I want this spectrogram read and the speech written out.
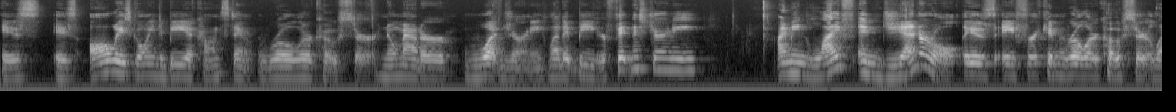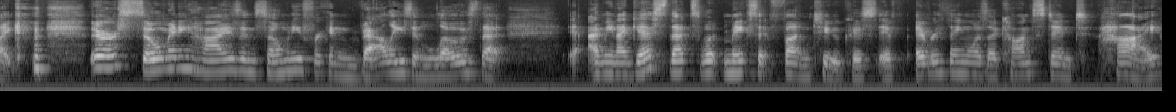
is is always going to be a constant roller coaster no matter what journey let it be your fitness journey I mean, life in general is a freaking roller coaster. Like, there are so many highs and so many freaking valleys and lows that I mean, I guess that's what makes it fun too, because if everything was a constant high,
